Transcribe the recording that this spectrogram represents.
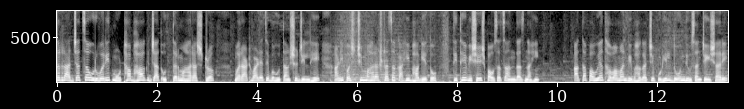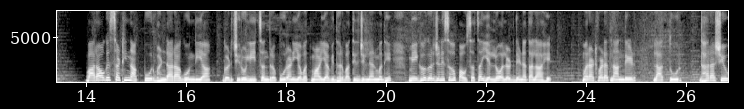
तर राज्याचा उर्वरित मोठा भाग ज्यात उत्तर महाराष्ट्र मराठवाड्याचे बहुतांश जिल्हे आणि पश्चिम महाराष्ट्राचा काही भाग येतो तिथे विशेष पावसाचा अंदाज नाही. आता पाहूयात हवामान विभागाचे पुढील दोन दिवसांचे इशारे. बारा ऑगस्टसाठी नागपूर भंडारा गोंदिया गडचिरोली चंद्रपूर आणि यवतमाळ या विदर्भातील जिल्ह्यांमध्ये मेघगर्जनेसह पावसाचा येल्लो अलर्ट देण्यात आला आहे. मराठवाड्यात नांदेड लातूर धाराशिव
